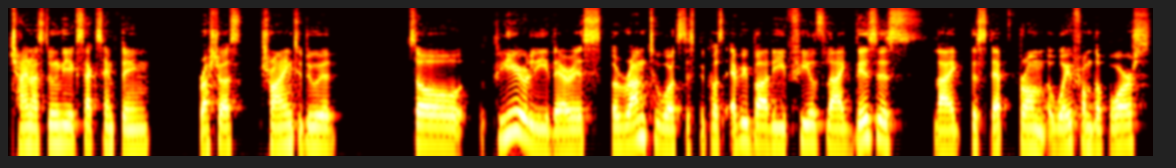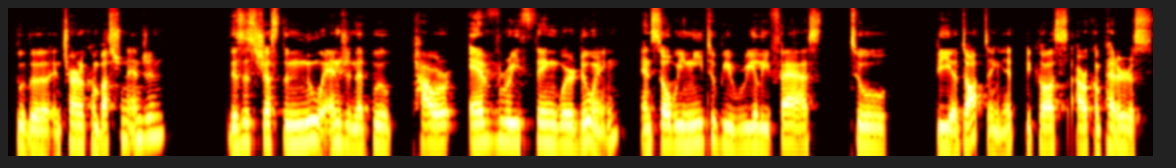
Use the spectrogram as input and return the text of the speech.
China's doing the exact same thing. Russia's trying to do it. So clearly there is a run towards this because everybody feels like this is like the step from away from the horse to the internal combustion engine. This is just the new engine that will power everything we're doing. And so we need to be really fast to be adopting it because our competitors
